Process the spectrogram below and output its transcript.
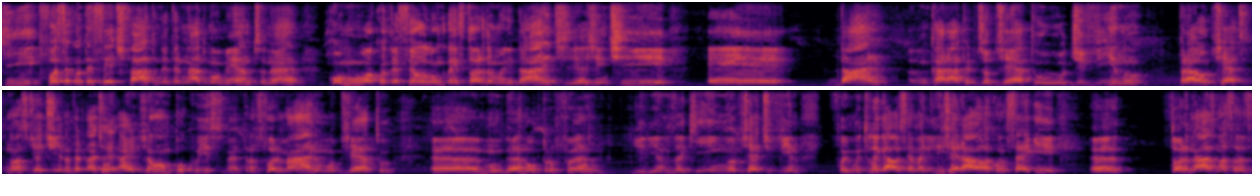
que fosse acontecer de fato em determinado momento, né? Como aconteceu ao longo da história da humanidade, a gente é, dar um caráter de objeto divino para objetos do nosso dia a dia. Na verdade, a religião é um pouco isso, né? Transformar um objeto uh, mundano ou profano, diríamos aqui, em objeto divino. Foi muito legal. Assim, a Marília, em geral, ela consegue uh, tornar as nossas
